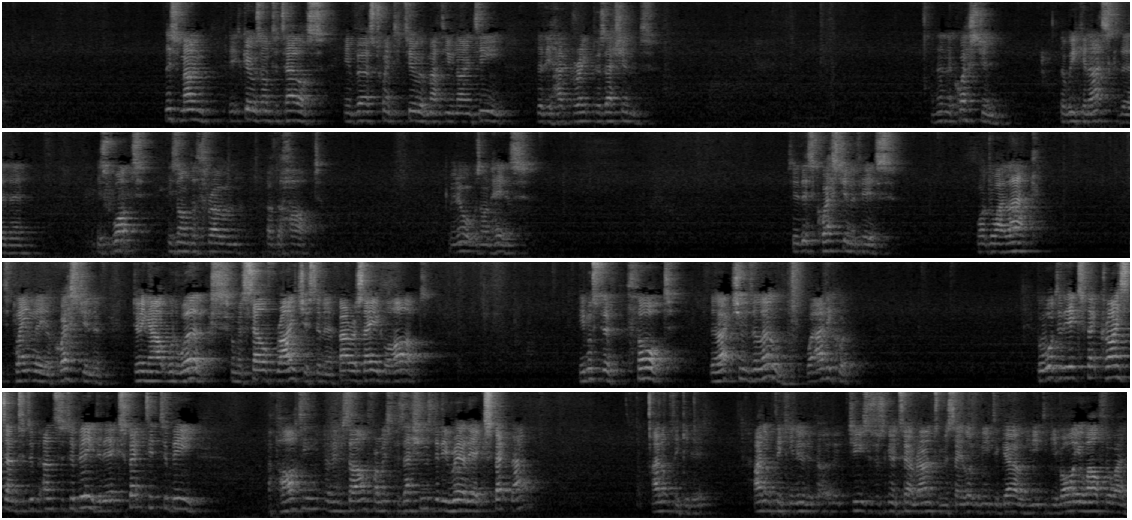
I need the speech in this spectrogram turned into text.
This man, it goes on to tell us in verse 22 of Matthew 19 that he had great possessions. And then the question that we can ask there then is what is on the throne of the heart. We know what was on his. See, this question of his, what do I lack? is plainly a question of doing outward works from a self righteous and a Pharisaical heart. He must have thought that actions alone were adequate. But what did he expect Christ's answer to, answer to be? Did he expect it to be a parting of himself from his possessions? Did he really expect that? I don't think he did. I don't think he knew that Jesus was going to turn around to him and say, Look, you need to go. You need to give all your wealth away.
